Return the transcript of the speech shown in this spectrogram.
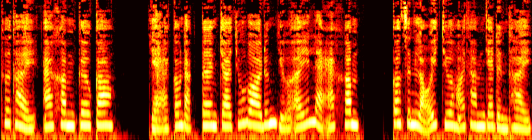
Thưa thầy, A Khâm kêu con. Dạ, con đặt tên cho chú voi đứng giữa ấy là A Khâm. Con xin lỗi chưa hỏi thăm gia đình thầy,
